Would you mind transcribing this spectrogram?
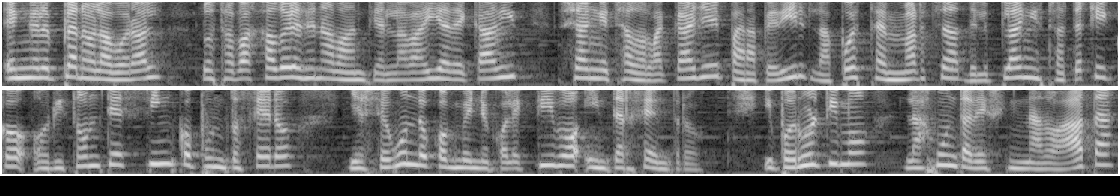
En el plano laboral, los trabajadores de Navantia en la bahía de Cádiz se han echado a la calle para pedir la puesta en marcha del Plan Estratégico Horizonte 5.0 y el segundo convenio colectivo Intercentro. Y por último, la Junta ha designado a ATA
